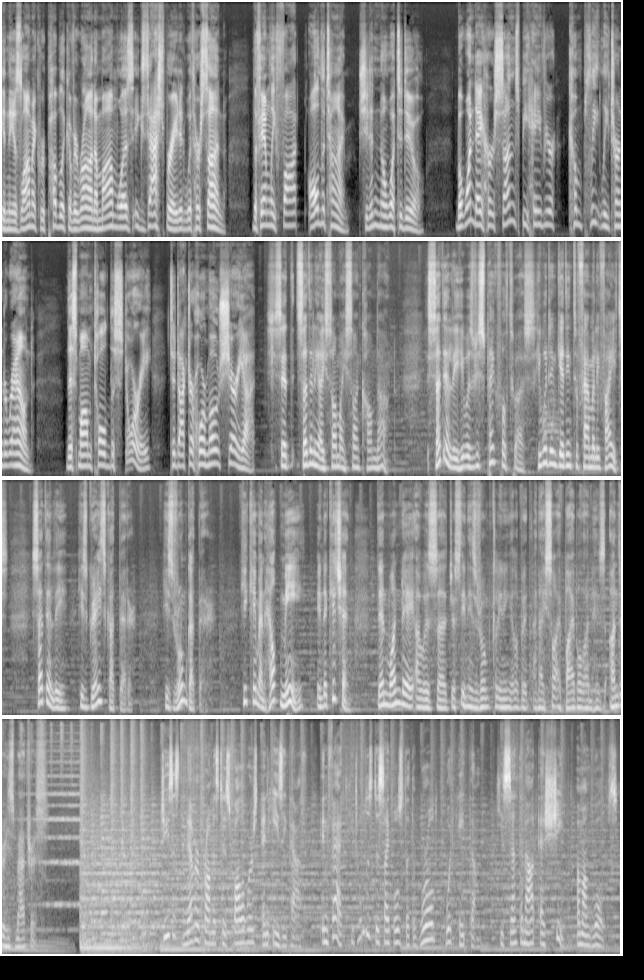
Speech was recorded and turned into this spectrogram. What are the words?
In the Islamic Republic of Iran, a mom was exasperated with her son. The family fought all the time. She didn't know what to do. But one day, her son's behavior completely turned around. This mom told the story to Dr. Hormoz Shariat. She said, Suddenly I saw my son calm down. Suddenly he was respectful to us. He wouldn't get into family fights. Suddenly his grades got better. His room got better. He came and helped me in the kitchen. Then one day I was uh, just in his room cleaning a little bit and I saw a Bible on his under his mattress. Jesus never promised his followers an easy path. In fact, he told his disciples that the world would hate them. He sent them out as sheep among wolves.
